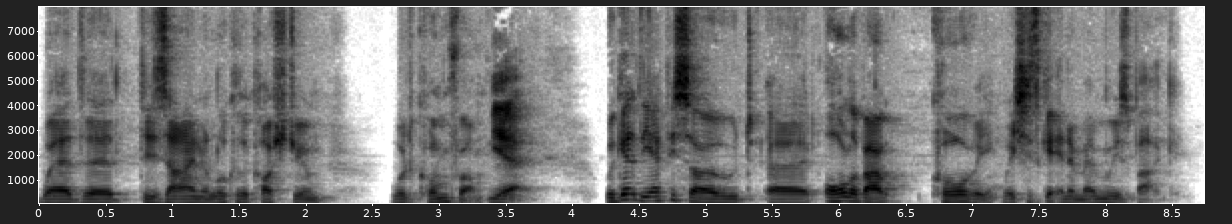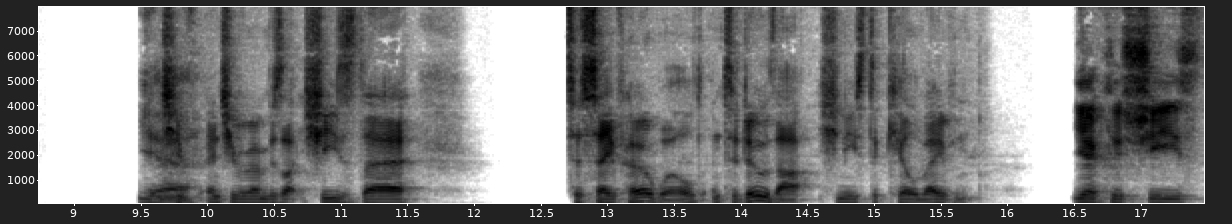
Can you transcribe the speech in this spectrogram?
where the design and look of the costume would come from. yeah, We get the episode uh, all about Corey, which is getting her memories back. And yeah, she, and she remembers that she's there to save her world, and to do that, she needs to kill Raven. yeah, because she's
